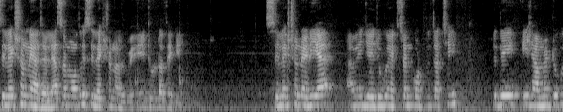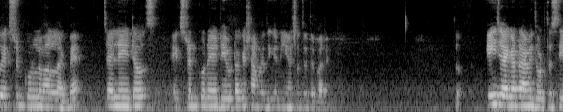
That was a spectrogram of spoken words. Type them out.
সিলেকশন নেওয়া যায়। লেসের মতোই সিলেকশন আসবে এই টুলটা থেকেই। সিলেকশন এরিয়া আমি যেটুকু এক্সটেন্ড করতে চাচ্ছি, যদি এই সামনেরটুকু এক্সটেন্ড করলে ভালো লাগবে, চাইলে এটাও এক্সটেন্ড করে ঢেউটাকে সামনের দিকে নিয়ে আসা যেতে পারে। তো এই জায়গাটা আমি ধরতেছি।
